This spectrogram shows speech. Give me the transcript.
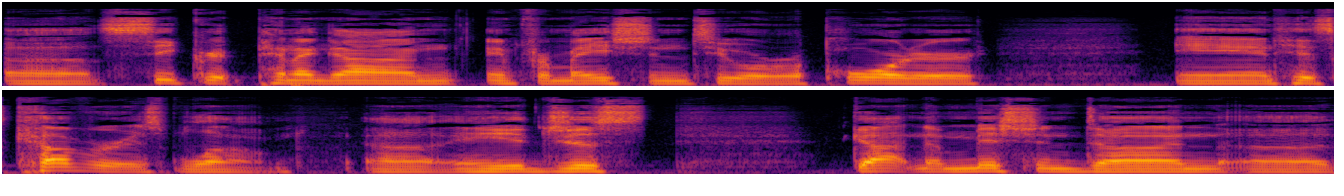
uh, secret Pentagon information to a reporter, and his cover is blown. Uh, and he had just gotten a mission done uh,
